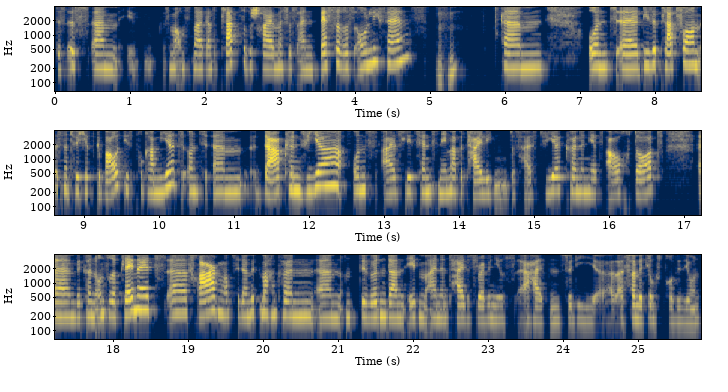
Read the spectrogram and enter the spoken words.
Das ist, ähm, um es mal ganz platt zu beschreiben, es ist ein besseres OnlyFans. Mhm. Und äh, diese Plattform ist natürlich jetzt gebaut, die ist programmiert und ähm, da können wir uns als Lizenznehmer beteiligen. Das heißt, wir können jetzt auch dort, ähm, wir können unsere Playmates äh, fragen, ob sie da mitmachen können ähm, und wir würden dann eben einen Teil des Revenues erhalten für die äh, als Vermittlungsprovision.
